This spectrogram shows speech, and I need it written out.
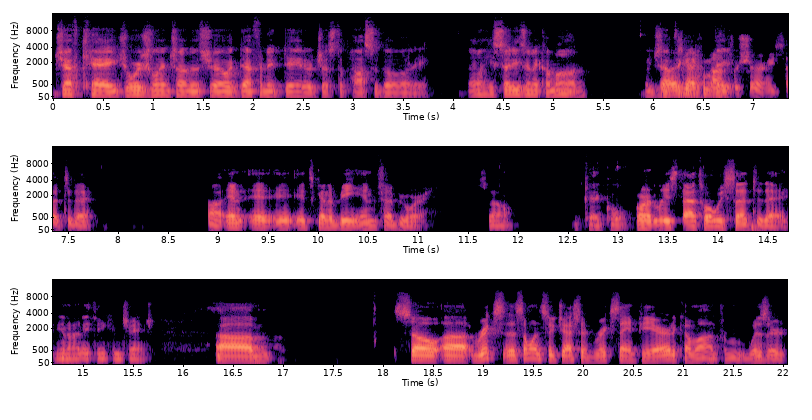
Jeff K. George Lynch on the show. A definite date or just a possibility? No, he said he's going to come on. We just no, he's going to come date. for sure. He said today. Uh, and it, it, it's going to be in February. So, Okay, cool. or at least that's what we said today. You know, anything can change. Um, so uh, Rick, uh, someone suggested Rick St. Pierre to come on from Wizard.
